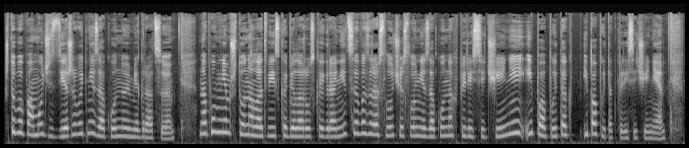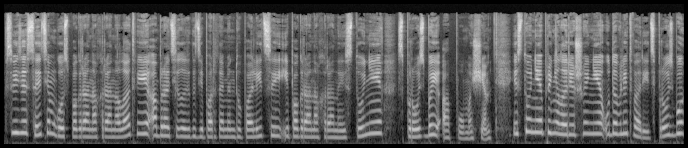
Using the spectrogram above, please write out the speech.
чтобы помочь сдерживать незаконную миграцию. Напомним, что на латвийско-белорусской границе возросло число незаконных пересечений и попыток, и попыток пересечения. В связи с этим Госпогранохрана Латвии обратилась к Департаменту полиции и погранохраны Эстонии с просьбой о помощи. Эстония приняла решение удовлетворить просьбу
